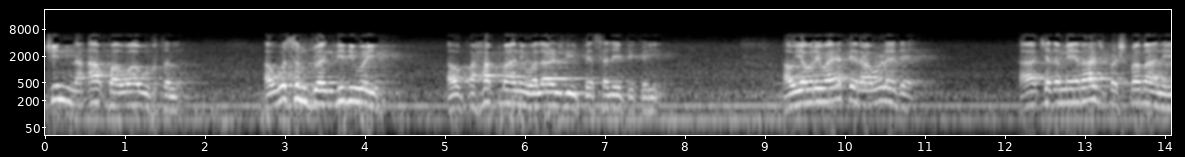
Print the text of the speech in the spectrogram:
چین نه اخوا واوختل او وسم ژوند دي وای او په حق باندې ولاړ دي فیصله پکې او یو روایت راوړی دی چې د معراج په شپه باندې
